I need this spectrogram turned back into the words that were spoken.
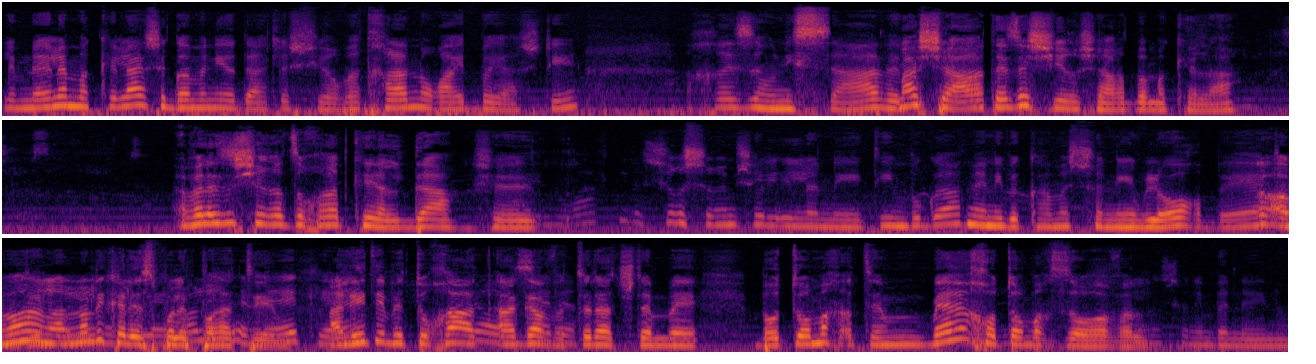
למנהל המקהלה שגם אני יודעת לשיר. בהתחלה נורא התביישתי. אחרי זה הוא ניסה. מה שרת? איזה שיר שרת במקהלה? אבל איזה שיר את זוכרת כילדה? לשיר שירים של אילנית, היא מבוגרת ממני בכמה שנים, לא הרבה. לא, יודעים, לא ניכנס פה לא לפרטים. כן? אני הייתי בטוחה, לא, אגב, בסדר. את יודעת שאתם אה, באותו, מח- אתם בערך אותו מחזור, אבל... שנים בינינו.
